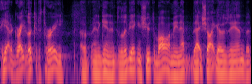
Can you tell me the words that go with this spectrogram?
he had a great look at a three, uh, and again, Olivier can shoot the ball. I mean, that that shot goes in, but.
